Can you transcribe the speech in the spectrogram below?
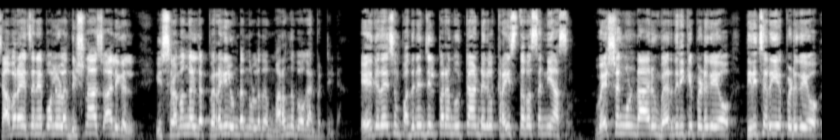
ചാവറയച്ചനെ പോലെയുള്ള ദിഷ്ണാശാലികൾ ഈ ശ്രമങ്ങളുടെ പിറകിലുണ്ടെന്നുള്ളത് മറന്നു പോകാൻ പറ്റില്ല. ഏകദേശം പതിനഞ്ചിൽ പര നൂറ്റാണ്ടുകൾ ക്രൈസ്തവ സന്യാസം. വേഷം കൊണ്ടാരും വേർതിരിക്കപ്പെടുകയോ തിരിച്ചറിയപ്പെടുകയോ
